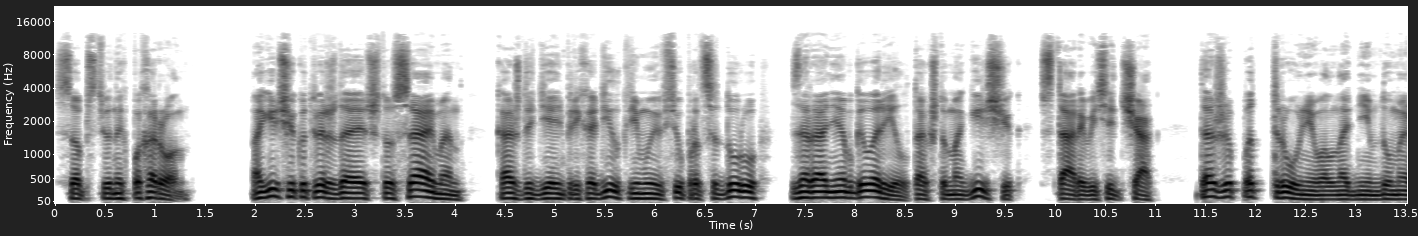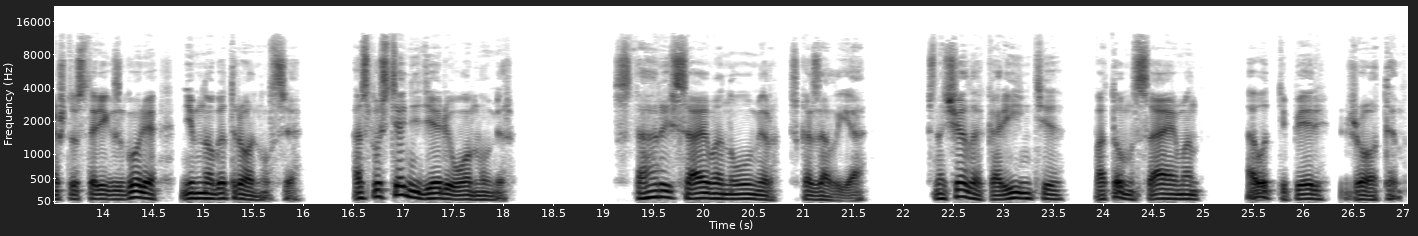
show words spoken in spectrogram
собственных похорон. Могильщик утверждает, что Саймон каждый день приходил к нему и всю процедуру заранее обговорил, так что могильщик, старый весельчак, даже подтрунивал над ним, думая, что старик с горя немного тронулся. А спустя неделю он умер. «Старый Саймон умер», — сказал я. «Сначала Каринтия, потом Саймон, а вот теперь Джотем».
